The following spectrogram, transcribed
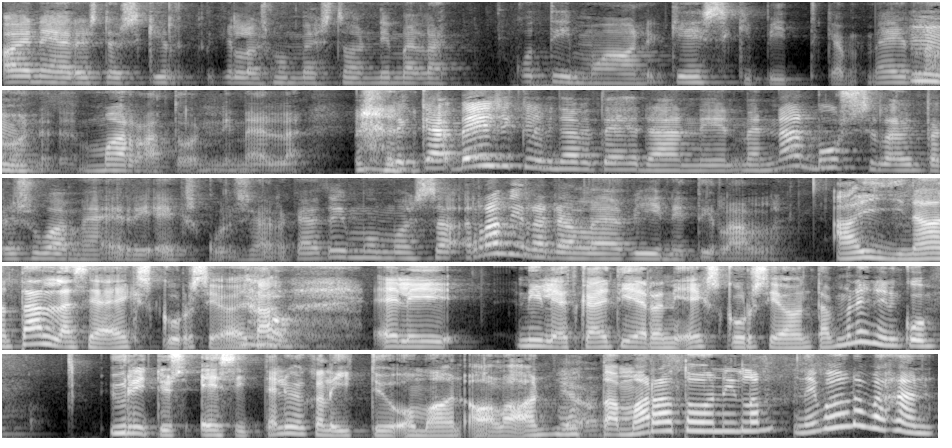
ainejärjestöissä kil- killoissa mun mielestä on nimellä kotimaan keskipitkä. Meillä mm. on maraton nimellä. Eli basically mitä me tehdään, niin mennään bussilla ympäri Suomea eri ekskursioilla. Käytiin muun muassa raviradalla ja viinitilalla. Ai, nämä on tällaisia ekskursioita. Joo. Eli niille, jotka ei tiedä, niin ekskursio on tämmöinen niin kuin yritysesittely, joka liittyy omaan alaan. Joo. Mutta maratonilla ne voi olla vähän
